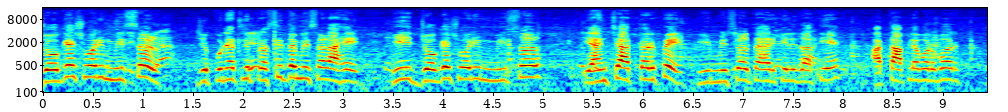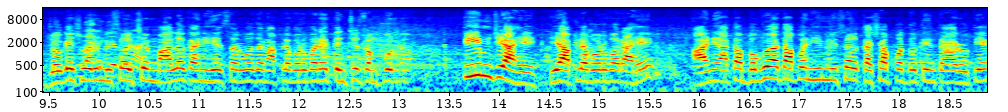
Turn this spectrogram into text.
जोगेश्वरी मिसळ जी पुण्यातली प्रसिद्ध मिसळ आहे ही जोगेश्वरी मिसळ यांच्यातर्फे ही मिसळ तयार केली जाते आता आपल्याबरोबर जोगेश्वरी मिसळचे मालक आणि हे सर्वजण आपल्याबरोबर आहेत. त्यांची संपूर्ण टीम जी आहे ही आपल्याबरोबर आहे. आणि आता बघूयात आपण ही मिसळ कशा पद्धतीने तयार होते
